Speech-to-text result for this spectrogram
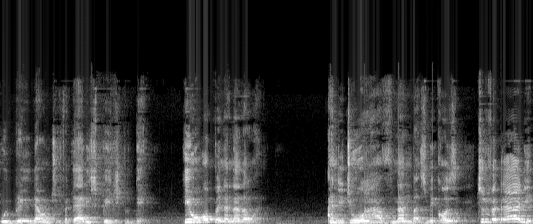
we bring down Fatayari's page today, he will open another one. And it will have numbers because Chilufya Tayali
